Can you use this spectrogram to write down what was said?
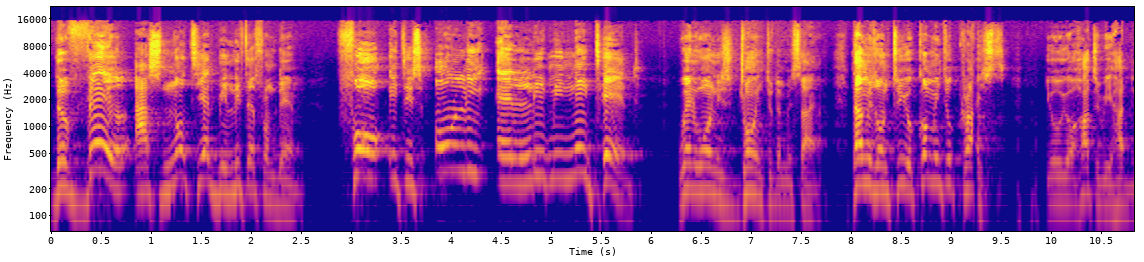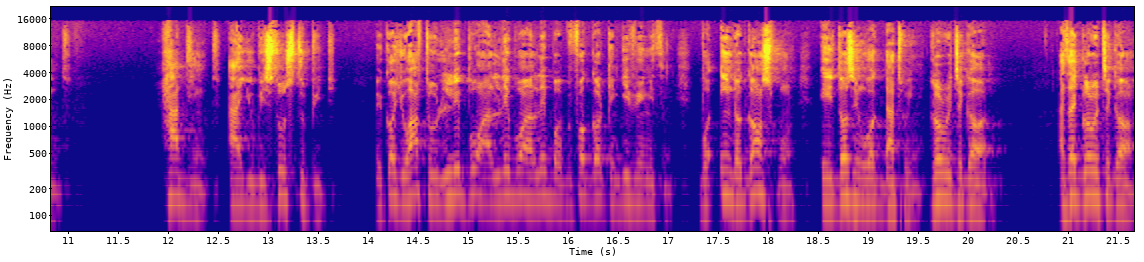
The veil has not yet been lifted from them, for it is only eliminated when one is joined to the Messiah. That means until you come into Christ, you, your heart will be hardened. Hardened, and you'll be so stupid because you have to labor and labor and labor before God can give you anything. But in the gospel, it doesn't work that way. Glory to God. I said, Glory to God.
